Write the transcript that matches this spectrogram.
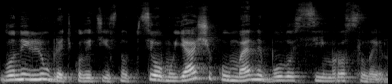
вони люблять, коли тісно. В цьому ящику в мене було сім рослин.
